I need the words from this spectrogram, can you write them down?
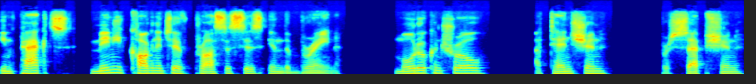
impacts many cognitive processes in the brain motor control, attention, perception,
